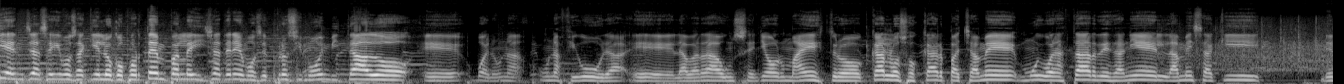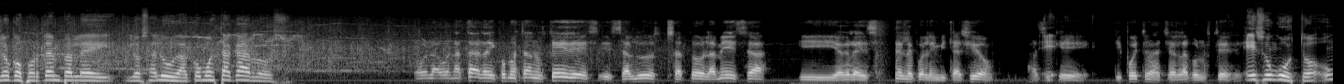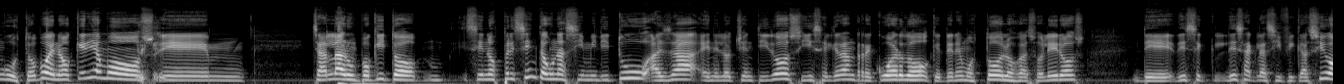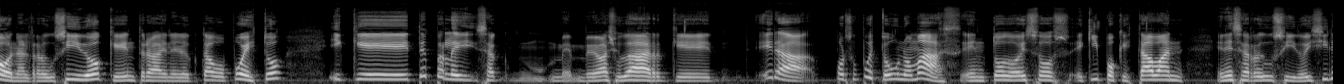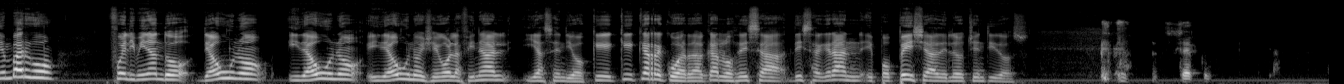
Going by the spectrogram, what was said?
Bien, ya seguimos aquí en Locos por Temperley y ya tenemos el próximo invitado, eh, bueno, una, una figura, eh, la verdad, un señor, un maestro, Carlos Oscar Pachamé. Muy buenas tardes, Daniel, la mesa aquí de Locos por Temperley lo saluda. ¿Cómo está Carlos? Hola, buenas tardes, ¿cómo están ustedes? Eh, saludos a toda la mesa y agradecerle por la invitación. Así que dispuestos a charlar con ustedes. Es un gusto, un gusto. Bueno, queríamos eh, charlar un poquito. Se nos presenta una similitud allá en el 82 y es el gran recuerdo que tenemos todos los gasoleros de, de esa clasificación al reducido que entra en el octavo puesto y que Temperley sac- me, me va a ayudar, que era, por supuesto, uno más en todos esos equipos que estaban en ese reducido. Y sin embargo, fue eliminando de a uno y de a uno y de a uno llegó a la final y ascendió. ¿Qué, qué, qué recuerda, Carlos, de esa, de esa gran epopeya del 82? Rec-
